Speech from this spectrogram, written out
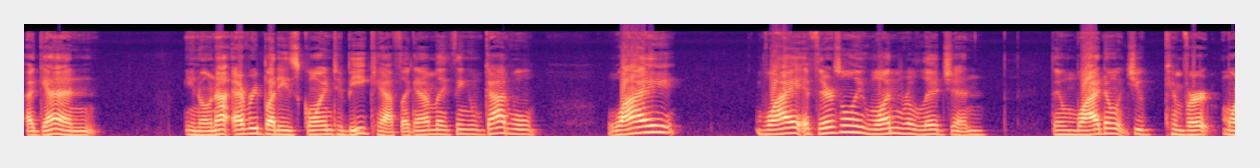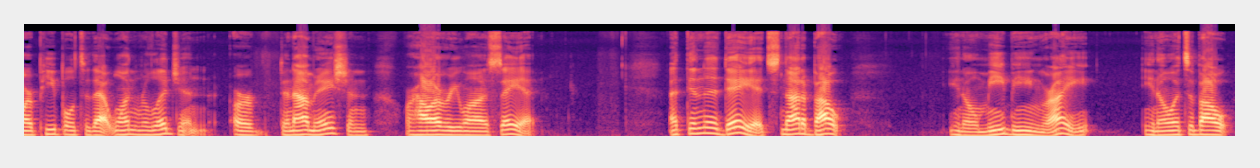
again, you know, not everybody's going to be Catholic. And I'm like thinking, God, well, why, why, if there's only one religion, then why don't you convert more people to that one religion or denomination or however you want to say it? At the end of the day, it's not about, you know, me being right. You know, it's about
